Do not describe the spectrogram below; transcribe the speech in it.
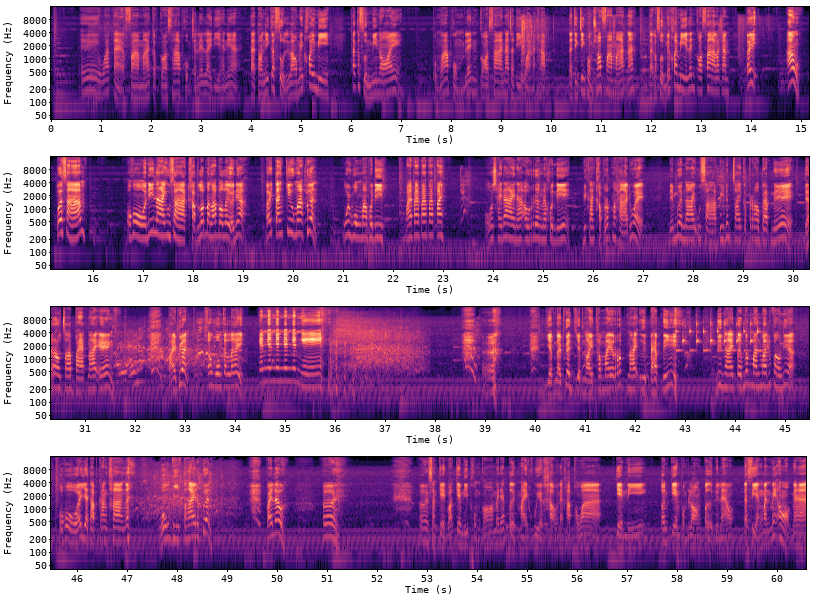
เอ๊ะว่าแต่ฟาร์มาสกับกอซ่าผมจะเล่นอะไรดีฮะเนี่ย แต่ตอนนี้กระสุนเราไม่ค่อยมี ถ้ากระสุนมีน้อย ผมว่าผมเล่นกอซ่าน่าจะดีกว่านะครับ แต่จริงๆ ผมชอบฟาร์มาสนะ แต่กระสุนไม่ค่อยมีเล่นกอซ่าแล้วกัน เฮ้ย เอ้า เบอร์สามโอ้โห นี่นายอุตส่าห์ขับรถมารับเราเลยเหรอเนี่ย เฮ้ย thank you มากเพื่อนโอ้ยวงมาพอดี ไปไปไปไปไปโอ้ใช้ได้นะ เอาเรื่องนะคนนี้ มีการขับรถมาหาด้วย ในเมื่อนายอุตส่าห์มีน้ำใจกับเราแบบนี้ เดี๋ยวเราจะแบกนายเอง ไปเพื่อน เข้าวงกันเลยเงี้ยเงี้ยเงี้ยเงี้ยเงี้ยเงี้ยเออเหยียบหน่อยเพื่อนเหยียบหน่อยทำไมรถนายอืดแบบนี้ นี่นายเติมน้ำมันมาหรือเปล่าเนี่ย โอ้โห อย่าดับกลางทางนะ วงบีบตายนะเพื่อน ไปเร็วเฮ้ยเออสังเกตว่าเกมนี้ผมก็ไม่ได้เปิดไมค์คุยกับเขานะครับ เพราะว่า เกมนี้ ต้นเกมผมลองเปิดดูแล้ว แต่เสียงมันไม่ออกนะฮะ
